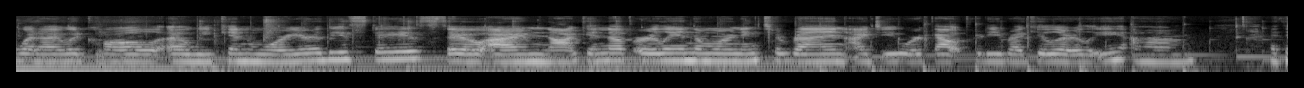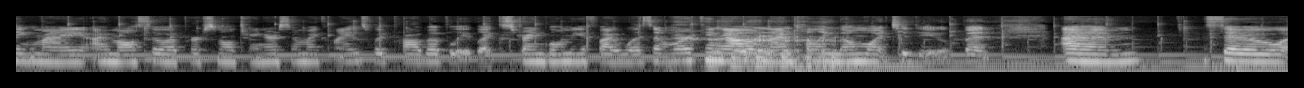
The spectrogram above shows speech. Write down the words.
what I would call a weekend warrior these days. So I'm not getting up early in the morning to run. I do work out pretty regularly. Um, I think my I'm also a personal trainer, so my clients would probably like strangle me if I wasn't working out and I'm telling them what to do. But um, so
